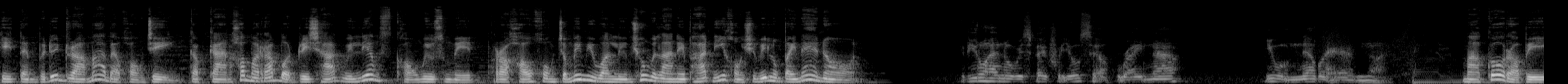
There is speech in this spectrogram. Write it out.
ที่เต็มไปด้วยดราม่าแบบของจริง กับการเข้ามารับบทริชาร์ดวิลเลียมส์ของวิลสมิธเพราะเขาคงจะไม่มีวันลืมช่วงเวลาในพาร์ทนี้ของชีวิตลงไปแน่นอน If you don't have no respect for yourself right now, you will never have none. มาโกรอบี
